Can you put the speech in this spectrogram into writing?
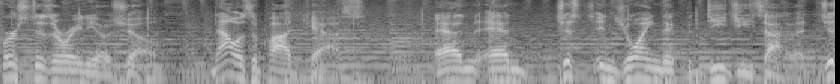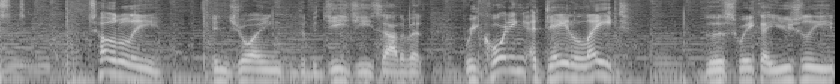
First as a radio show, now as a podcast. And, and just enjoying the bejeebies out of it. Just totally enjoying the bejeebies out of it. Recording a day late this week. I usually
